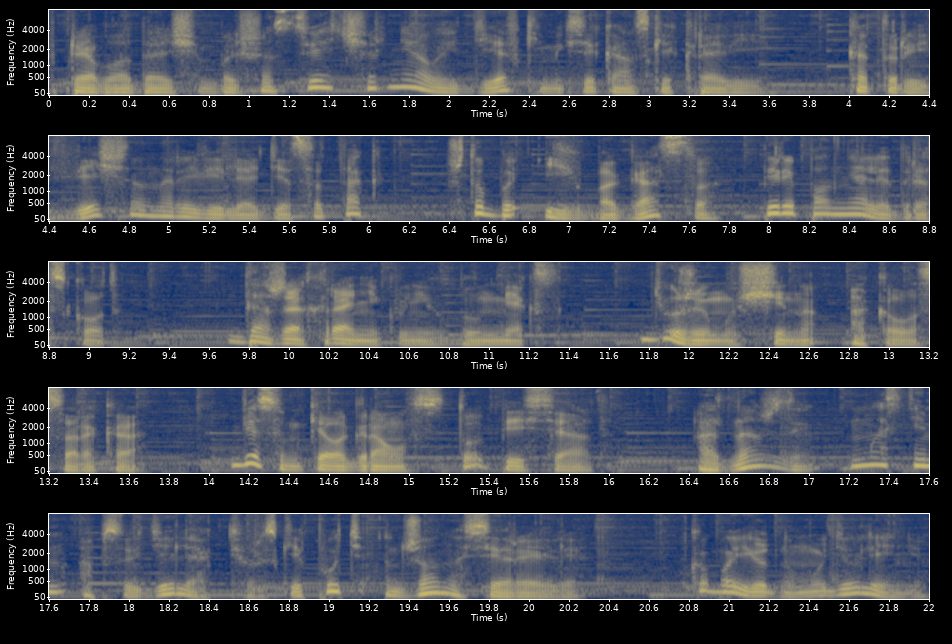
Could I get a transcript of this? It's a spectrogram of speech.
В преобладающем большинстве чернявые девки мексиканских кровей, которые вечно норовили одеться так, чтобы их богатство переполняли дресс-код. Даже охранник у них был мекс. Дюжий мужчина около 40, весом килограммов 150. Однажды мы с ним обсудили актерский путь Джона Сирелли. К обоюдному удивлению.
